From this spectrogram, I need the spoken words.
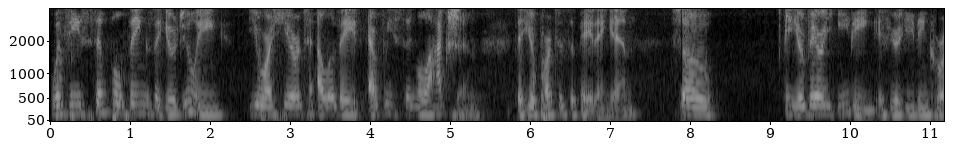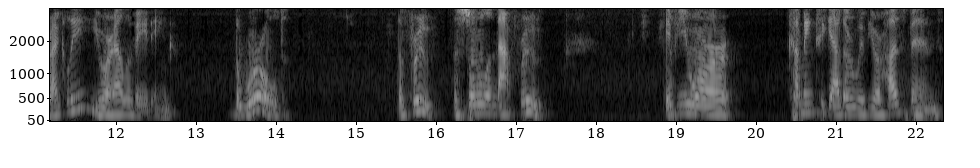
with these simple things that you're doing, you are here to elevate every single action that you're participating in. So, in your very eating, if you're eating correctly, you are elevating the world, the fruit, the soul in that fruit. If you are coming together with your husband,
